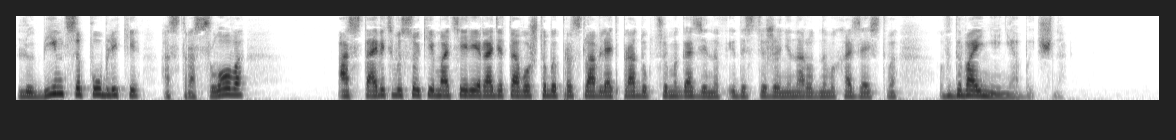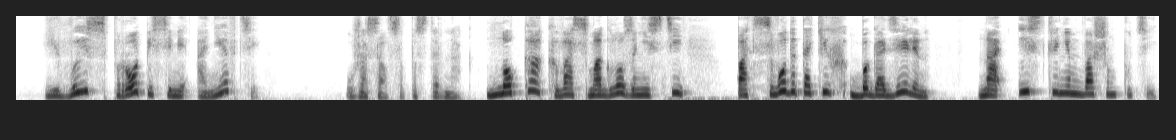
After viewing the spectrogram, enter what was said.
любимца публики, острослова — Оставить высокие материи ради того, чтобы прославлять продукцию магазинов и достижения народного хозяйства, вдвойне необычно. — И вы с прописями о нефти? — ужасался Пастернак. — Но как вас могло занести под своды таких богоделин на искреннем вашем пути?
